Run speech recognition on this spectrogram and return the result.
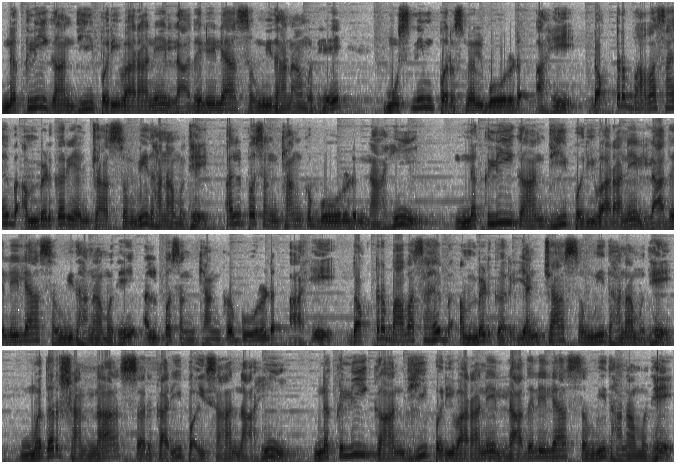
नकली गांधी परिवाराने लादलेल्या संविधानामध्ये मुस्लिम पर्सनल बोर्ड आहे. डॉक्टर बाबासाहेब आंबेडकर यांच्या संविधानामध्ये अल्पसंख्याक बोर्ड नाही. नकली गांधी परिवाराने लादलेल्या संविधानामध्ये अल्पसंख्याक बोर्ड आहे. डॉक्टर बाबासाहेब आंबेडकर यांच्या संविधानामध्ये मदरशांना सरकारी पैसा नाही. नकली गांधी परिवाराने लादलेल्या संविधानामध्ये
